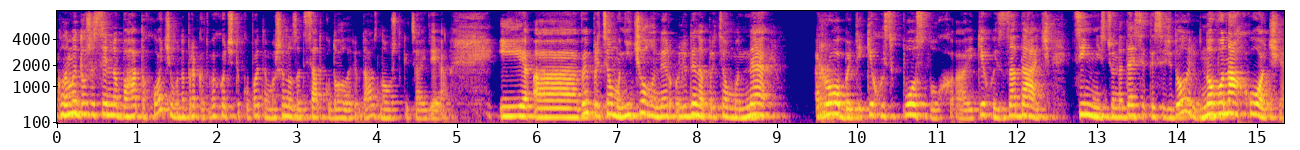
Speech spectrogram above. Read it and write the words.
Коли ми дуже сильно багато хочемо, наприклад, ви хочете купити машину за десятку доларів, да, знову ж таки, ця ідея. І е, ви при цьому нічого не людина при цьому не робить якихось послуг, якихось задач цінністю на 10 тисяч доларів, але вона хоче.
